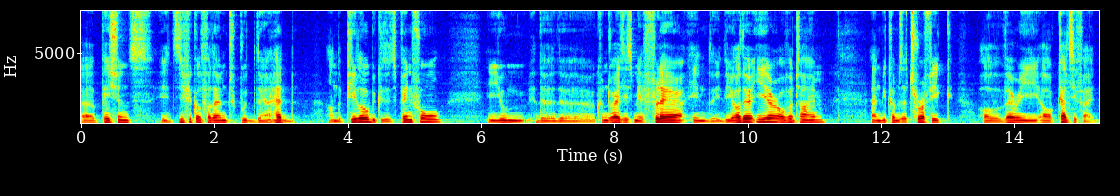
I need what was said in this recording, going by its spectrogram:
Uh, patients, it's difficult for them to put their head on the pillow because it's painful. You, the, the chondritis may flare in the, the other ear over time and becomes atrophic or very or calcified.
